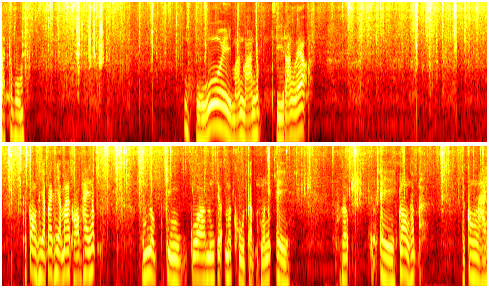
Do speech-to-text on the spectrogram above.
ตัดครับผม โอ้โหหมานหมานครับสีรังแล้ว ถ้ากล้องขยับไปขยับมาขออภัยครับ ผมหลบกิ่งกลัวมันจะมาขูดกับหัวน้ำเอยกับเอกล้องครับเดี๋ยวกล้องลาย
